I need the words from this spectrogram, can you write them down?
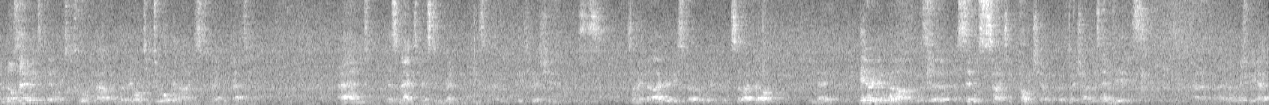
And not only did they want to talk about them, but they wanted to organise to make it better. And as an activist in Britain, these are, these are issues. This is something that I really struggle with. And so I felt, you know, here in Iraq was a, a civil society culture of which I was envious. Uh, and I wish we had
